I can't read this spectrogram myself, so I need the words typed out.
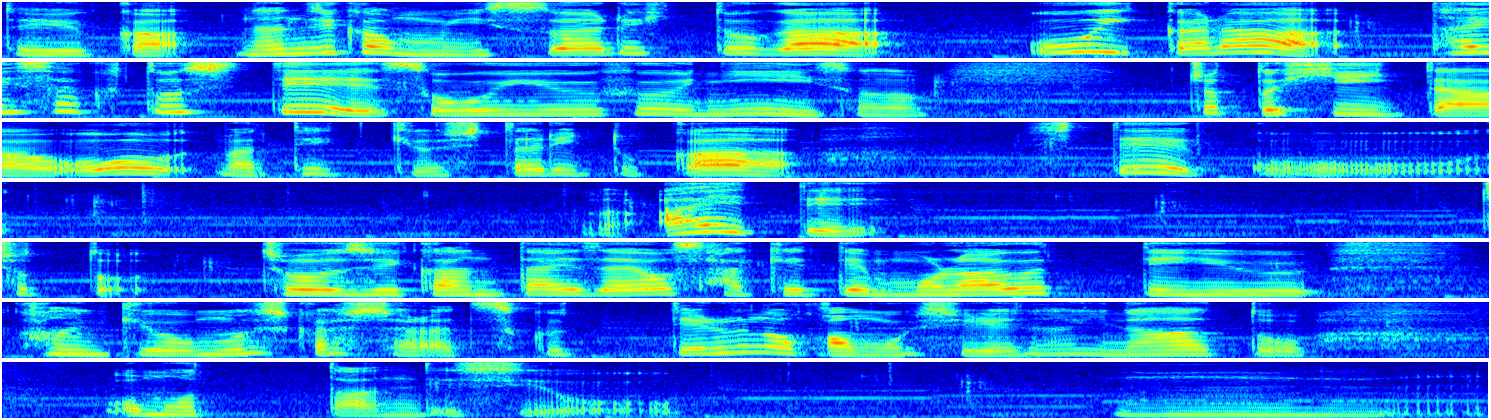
というか何時間も居座る人が多いから対策としてそういうふうにそのちょっとヒーターを、まあ、撤去したりとかしてこう、まあ、あえてちょっと長時間滞在を避けてもらうっていう環境をもしかしたら作ってるのかもしれないなと思ったんですよ。うん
